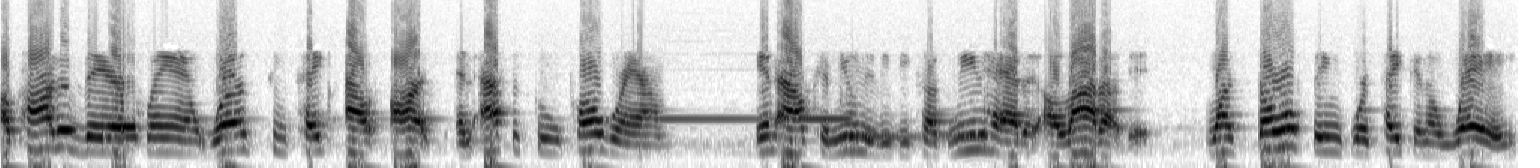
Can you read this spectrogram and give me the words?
a part of their plan was to take out arts and after school programs in our community because we had a lot of it. Once those things were taken away,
